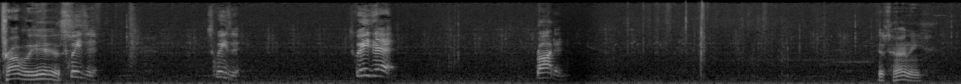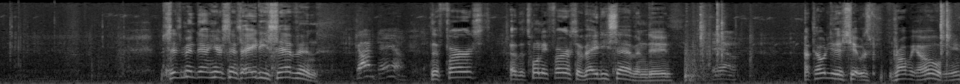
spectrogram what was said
Probably is. Squeeze it. Squeeze it. Squeeze it. Rotted. It's honey. It's been down here since 87. God damn. The first of the 21st of 87, dude. Damn. I told you this shit was probably old, man.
